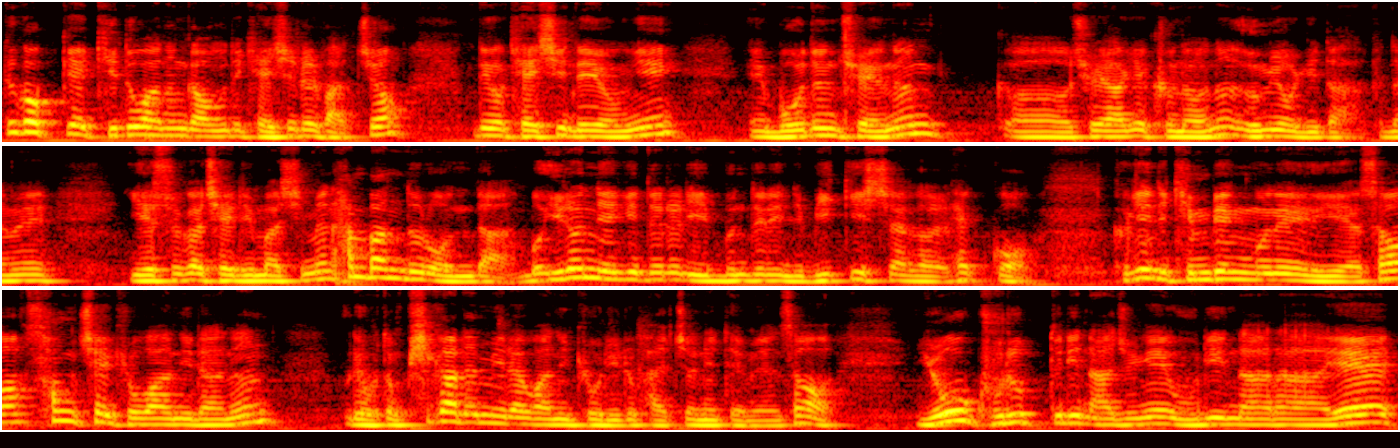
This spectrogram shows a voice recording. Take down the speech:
뜨겁게 기도하는 가운데 계시를 받죠. 그리고 계시 내용이 모든 죄는 어, 죄악의 근원은 음욕이다. 그다음에 예수가 재림하시면 한반도로 온다. 뭐 이런 얘기들을 이분들이 이제 믿기 시작을 했고 그게 이제 김백문에 의해서 성체 교환이라는 우리 보통 피가름이라고 하는 교리로 발전이 되면서 요 그룹들이 나중에 우리나라의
